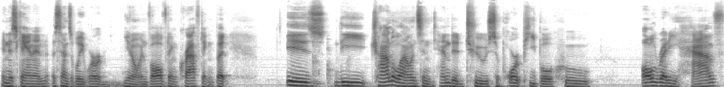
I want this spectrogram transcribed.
and Niskanen ostensibly were, you know, involved in crafting. But is the child allowance intended to support people who already have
